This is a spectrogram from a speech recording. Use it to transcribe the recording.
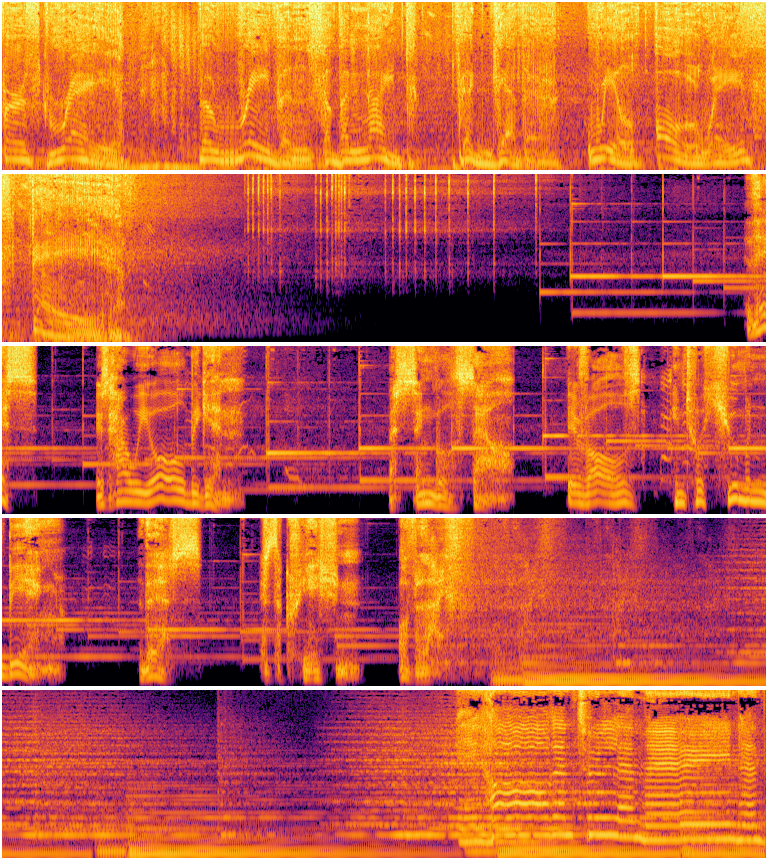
first ray. The ravens of the night. Together, we'll always stay. This is how we all begin. A single cell evolves into a human being. This is the creation of life.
